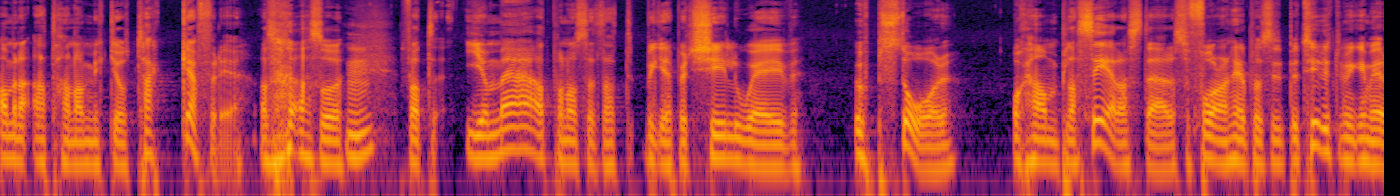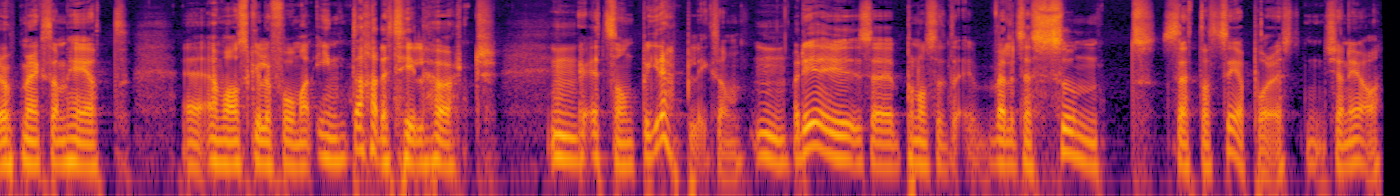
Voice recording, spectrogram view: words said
jag menar, att han har mycket att tacka för det. Alltså, alltså, Mm. för att i och med att på något sätt att begreppet chillwave uppstår och han placeras där så får han helt plötsligt betydligt mycket mer uppmärksamhet eh, än vad han skulle få om han inte hade tillhört Mm. ett sånt begrepp liksom. Mm. Och det är ju här, på något sätt väldigt så här, sunt sätt att se på det, känner jag.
